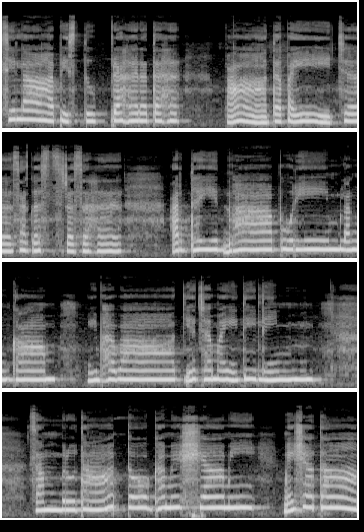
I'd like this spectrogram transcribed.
शिलापिस्तु प्रहरतः। पातपै च सहस्रशः अर्धयिद्वा पुरीं लङ्कां विभवाद्यजमैथिलीं संवृताप्तो गमिष्यामि मिषतां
